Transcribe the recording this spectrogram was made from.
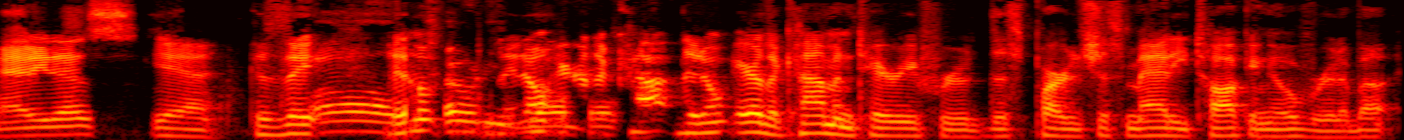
Maddie does. Yeah, because they oh, they don't Tony they don't air the co- they don't air the commentary for this part. It's just Maddie talking over it about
